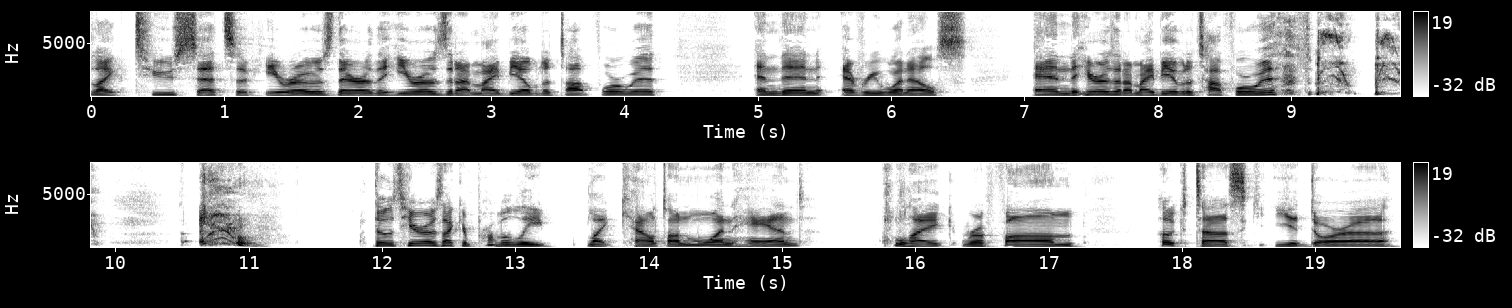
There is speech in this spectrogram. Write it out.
like two sets of heroes? There are the heroes that i might be able to top four with and then everyone else. And the heroes that i might be able to top four with those heroes i could probably like count on one hand. Like Rafaam hook tusk Eudora,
